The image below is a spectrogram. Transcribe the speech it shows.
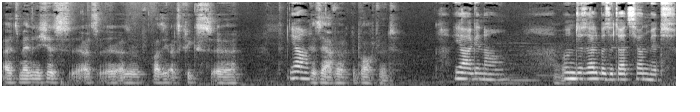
als männliches, als, also quasi als Kriegsreserve äh, ja. gebraucht wird. Ja, genau. Und dieselbe Situation mit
